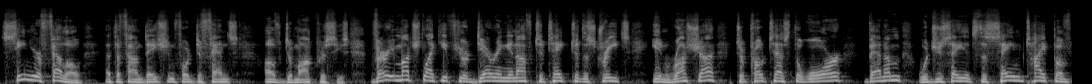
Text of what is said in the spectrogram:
senior fellow at the Foundation for Defense of Democracies. Very much like if you're daring enough to take to the streets in Russia to protest the war, Behnam, would you say it's the same type of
